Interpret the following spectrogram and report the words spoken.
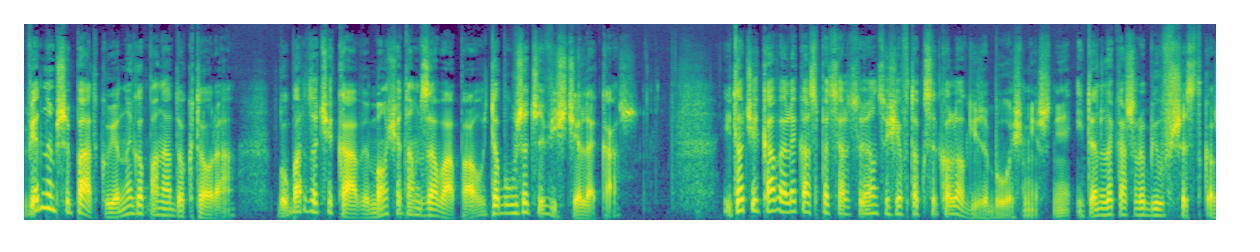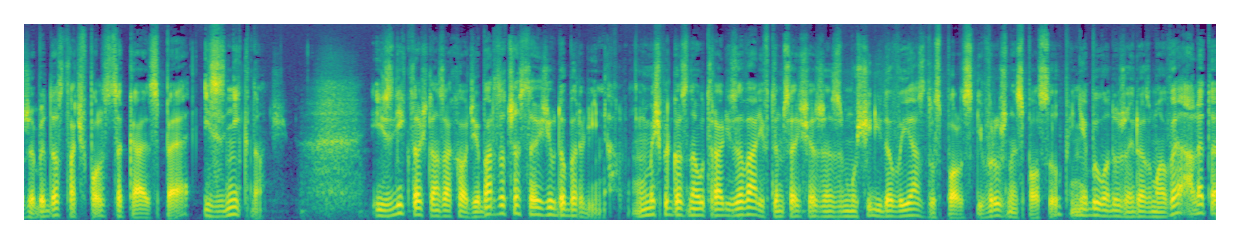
W jednym przypadku jednego pana doktora był bardzo ciekawy, bo on się tam załapał i to był rzeczywiście lekarz. I to ciekawe, lekarz specjalizujący się w toksykologii, że było śmiesznie. I ten lekarz robił wszystko, żeby dostać w Polsce KSP i zniknąć. I zniknąć na zachodzie. Bardzo często jeździł do Berlina. Myśmy go zneutralizowali w tym sensie, że zmusili do wyjazdu z Polski w różny sposób i nie było dużej rozmowy, ale to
